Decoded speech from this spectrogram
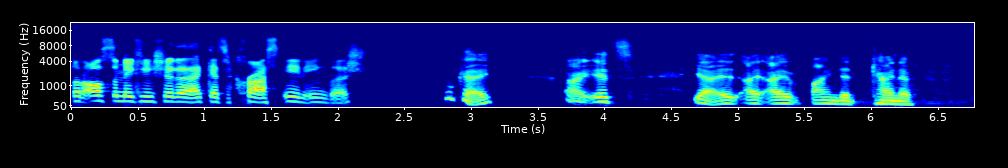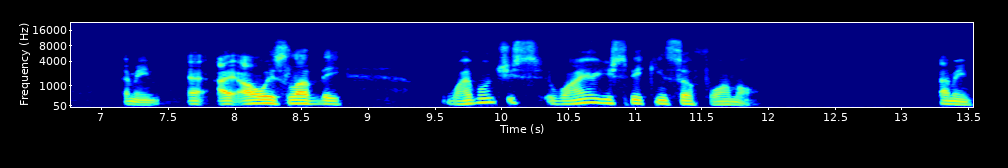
but also making sure that that gets across in English. Okay, all right. It's yeah. It, I I find it kind of. I mean, I always love the. Why won't you? Why are you speaking so formal? I mean,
